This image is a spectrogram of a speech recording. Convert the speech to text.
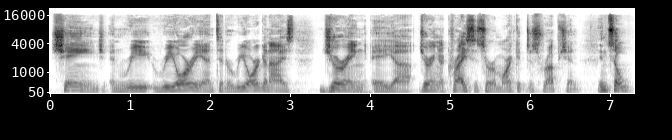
change and re reoriented or reorganized during a uh, during a crisis or a market disruption. And so,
